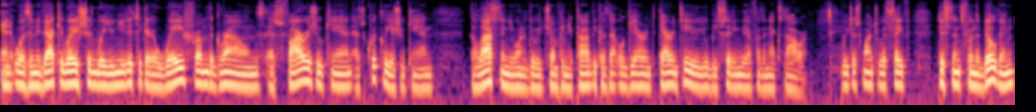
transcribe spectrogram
and it was an evacuation where you needed to get away from the grounds as far as you can, as quickly as you can, the last thing you want to do is jump in your car because that will guarantee you you'll be sitting there for the next hour. We just want you a safe distance from the building.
